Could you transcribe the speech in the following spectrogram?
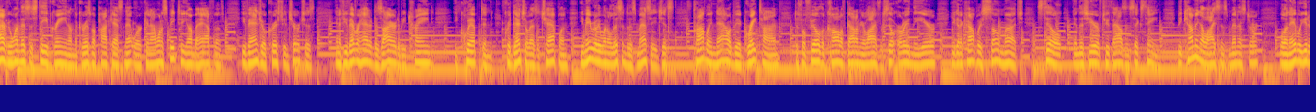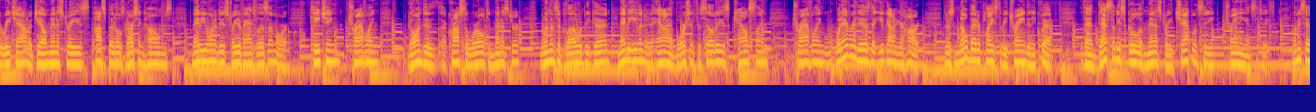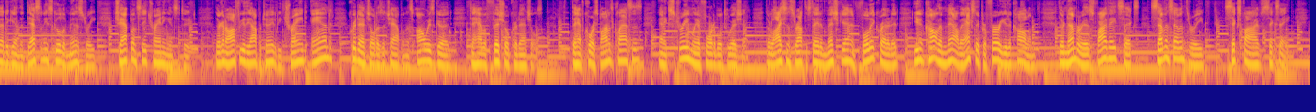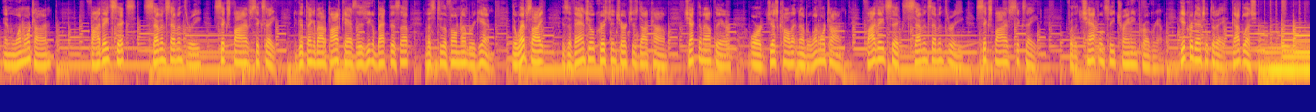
Hi, everyone. This is Steve Green on the Charisma Podcast Network, and I want to speak to you on behalf of Evangel Christian Churches. And if you've ever had a desire to be trained, equipped, and credentialed as a chaplain, you may really want to listen to this message. It's probably now would be a great time to fulfill the call of God on your life. We're still early in the year. You can accomplish so much still in this year of 2016. Becoming a licensed minister will enable you to reach out at jail ministries, hospitals, nursing homes. Maybe you want to do street evangelism or teaching, traveling, going to across the world to minister. Women's Aglow would be good. Maybe even at anti abortion facilities, counseling, traveling, whatever it is that you've got on your heart. There's no better place to be trained and equipped than Destiny School of Ministry Chaplaincy Training Institute. Let me say that again the Destiny School of Ministry Chaplaincy Training Institute. They're going to offer you the opportunity to be trained and credentialed as a chaplain. It's always good to have official credentials. They have correspondence classes and extremely affordable tuition. They're licensed throughout the state of Michigan and fully accredited. You can call them now. They actually prefer you to call them. Their number is 586 773 6568. And one more time 586 773 6568. Good thing about a podcast is you can back this up and listen to the phone number again. Their website is evangelchristianchurches.com. Check them out there or just call that number one more time 586 773 6568 for the chaplaincy training program. Get credentialed today. God bless you.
